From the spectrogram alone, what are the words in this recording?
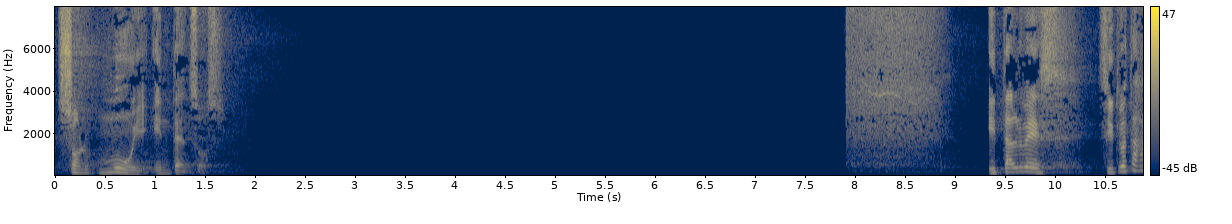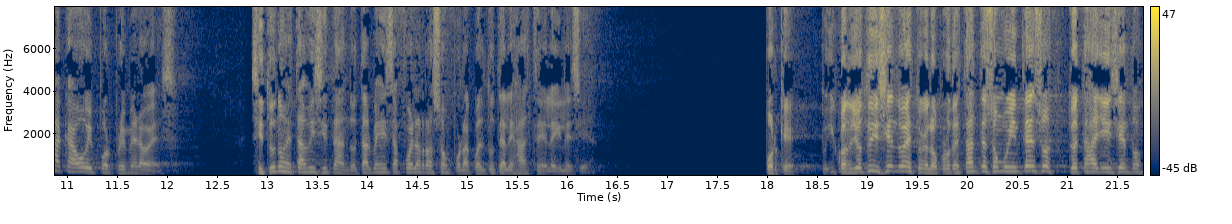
son muy intensos. Y tal vez, si tú estás acá hoy por primera vez, si tú nos estás visitando, tal vez esa fue la razón por la cual tú te alejaste de la iglesia. ¿Por qué? Y cuando yo estoy diciendo esto, que los protestantes son muy intensos, tú estás allí diciendo...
